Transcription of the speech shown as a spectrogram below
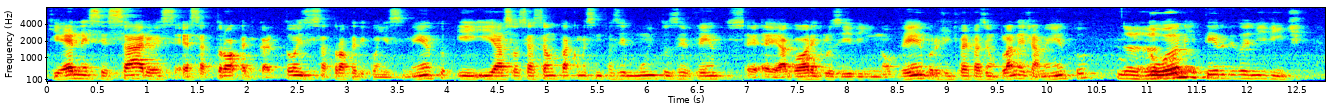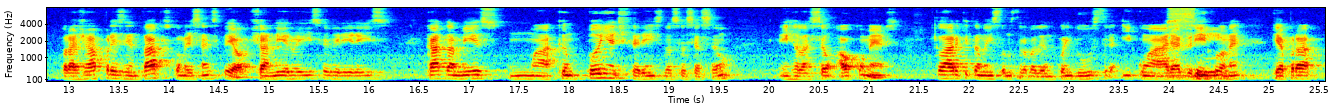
que é necessário essa troca de cartões, essa troca de conhecimento, e, e a associação está começando a fazer muitos eventos. É, é, agora, inclusive, em novembro, a gente vai fazer um planejamento uhum. do ano inteiro de 2020, para já apresentar para os comerciantes que, ó, janeiro é isso, fevereiro é isso, cada mês uma campanha diferente da associação em relação ao comércio. Claro que também estamos trabalhando com a indústria e com a área Sim. agrícola, né? Que é para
